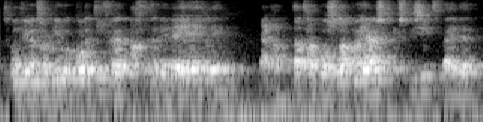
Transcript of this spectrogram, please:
Dus er komt weer een soort nieuwe collectieve-achtige WW-regeling. Ja, dat, dat had Boslap nou juist expliciet bij de,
